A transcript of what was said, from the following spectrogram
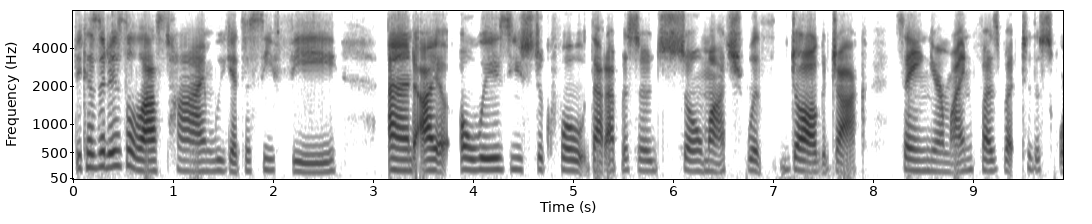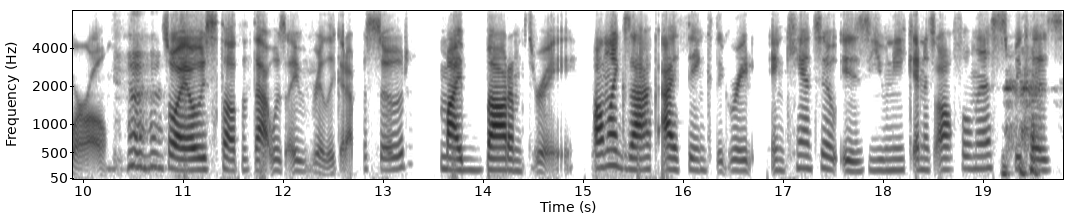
because it is the last time we get to see Fi. And I always used to quote that episode so much with Dog Jack saying, You're mine, Fuzzbutt to the squirrel. So I always thought that that was a really good episode. My bottom three. Unlike Zach, I think The Great Encanto is unique in its awfulness because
